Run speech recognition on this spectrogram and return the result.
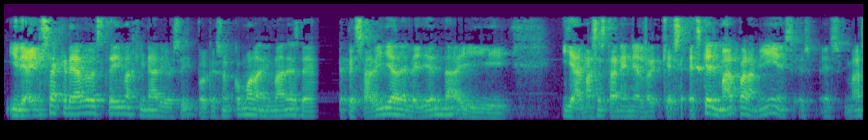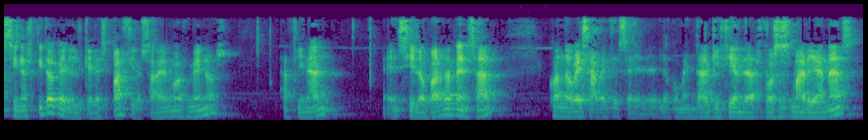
Y de ahí se ha creado este imaginario, sí, porque son como animales de pesadilla, de leyenda y, además están en el... Que es, que el mar para mí es, más inhóspito que el, que el espacio, sabemos menos. Al final, eh, si lo vas a pensar, cuando ves a veces el documental que hicieron de las fosas marianas.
